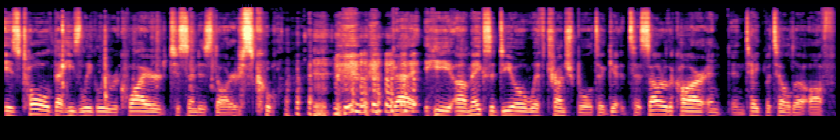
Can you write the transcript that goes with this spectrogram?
is told that he's legally required to send his daughter to school. that he uh, makes a deal with Trunchbull to get to sell her the car and and take Matilda off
